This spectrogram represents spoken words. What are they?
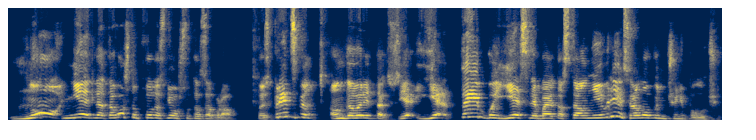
но не для того, чтобы кто-то с него что-то забрал. То есть, в принципе, он говорит так, я, я, ты бы, если бы это стал не еврей, все равно бы ничего не получил.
